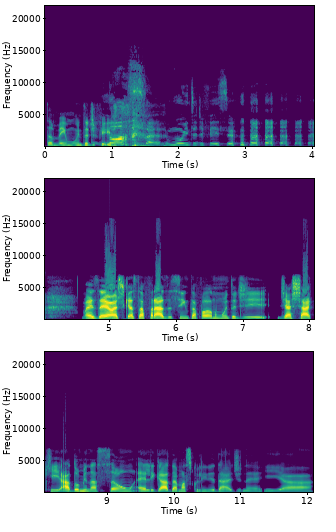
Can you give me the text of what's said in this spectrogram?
Também muito difícil. Nossa, muito difícil. Mas é, eu acho que essa frase, assim, tá falando muito de, de achar que a dominação é ligada à masculinidade, né? E a,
